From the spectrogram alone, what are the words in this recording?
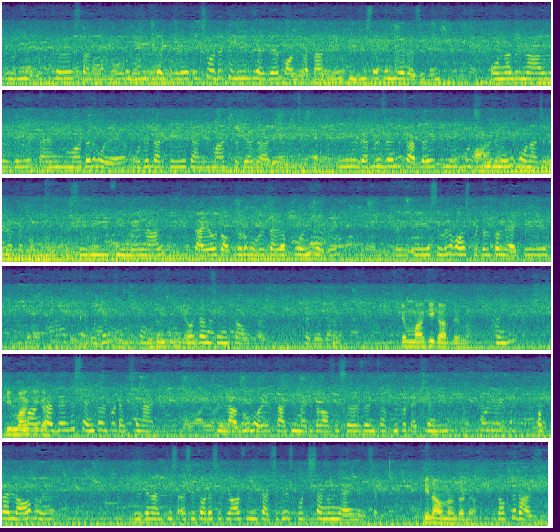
ਜੀ ਹਾਂਜੀ ਇੱਕ ਸਾਡੀ ਕਲੀਗ ਹੈਗੇ ਹੈ, ਇੱਕ ਸਾਡੇ ਕਲੀਗ ਹੈਗੇ ਹੈ ਕੋਲਕਾਤਾ ਦੇ ਪੀਜੀ ਸੈਕੰਡ ਈਅਰ ਰੈਜ਼ੀਡੈਂਟ ਉਹਨਾਂ ਦੇ ਨਾਲ ਰੇਪ ਐਂਡ ਮਰਡਰ ਹੋਇਆ ਹੈ ਉਹਦੇ ਕਰਕੇ ਇਹ ਕੈਂਡਲ ਮਾਰਚ ਕੱਢਿਆ ਜਾ ਰਿਹਾ ਹੈ। ਇਹ ਰਿਪਰੈਜ਼ੈਂਟ ਕਰਦਾ ਹੈ ਕਿ ਇਹ ਕੁਝ ਵੀ ਨਹੀਂ ਹੋਣਾ ਚਾਹੀਦਾ ਕਦੇ ਵੀ ਕਿਸੇ ਵੀ ਫੀਮੇਲ ਨਾਲ ਚਾਹੇ ਉਹ ਡਾਕਟਰ ਹੋਵੇ ਚਾਹੇ ਉਹ ਕੋਈ ਹੋਵੇ। ਤੇ ਇਹ ਸਿਵਲ ਹਸਪੀਟਲ ਤੋਂ ਲੈ ਕੇ ਉਦਮ ਸਿੰਘ ਚੌਂਕ ਉਦਮ ਸਿੰਘ ਚੌਂਕ। ਤੱਕ ਕੱਢਿਆ ਜਾ ਰਿਹਾ ਹੈ। ਤੇ ਮੰਗ ਕੀ ਕਰਦੇ ਮੈਂ ਹਾਂਜੀ। ਕੀ ਮੰਗ ਕੀ ਮੰਗ ਕਰ ਕਰਦੇ ਹਾਂ ਜੀ ਸੈਂਟਰਲ ਪ੍ਰੋਟੈਕਸ਼ਨ ਐਕਟ ਕਿ ਲਾਗੂ ਹੋਏ ਤਾਂ ਕਿ ਮੈਡੀਕਲ ਆਫੀਸਰਸ ਐਂਡ ਸਭ ਦੀ ਪ੍ਰੋਟੈਕਸ਼ਨ ਲਈ ਕੋਈ ਇੱਕ ਪੱਕਾ ਲਾਅ ਹੋਏ ਜਿਹਦੇ ਨਾਲ ਕਿ ਅਸੀਂ ਥੋੜਾ ਸਿਕਿਉਰ ਫੀਲ ਕਰ ਸਕੀਏ ਕੁਝ ਸਾਨੂੰ ਨਿਆਂ ਮਿਲ ਸਕੇ। ਕੀ ਨਾਮ ਹੈ ਤੁਹਾਡਾ? ਡਾਕਟਰ ਰਾਜ ਜੀ।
